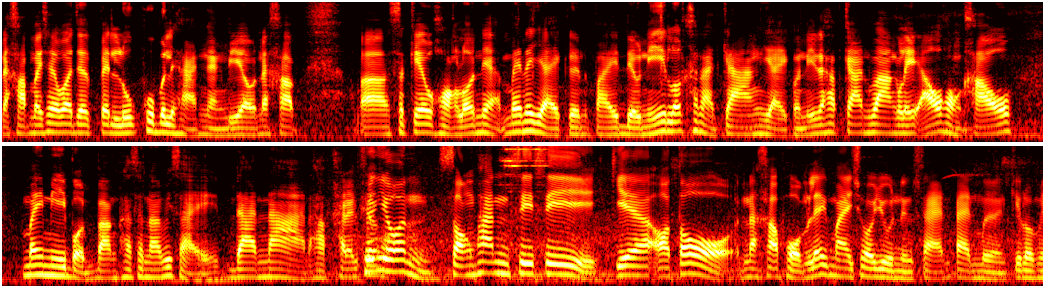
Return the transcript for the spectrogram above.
นะครับ ไม่ใช่ว่าจะเป็นลุคผู้บริหารอย่างเดียวนะครับอ่าสเกลของรถเนี่ยไม่ได้ใหญ่เกินไป เดี๋ยวนี้รถขนาดกลางใหญ่กว่านี้นะครับ การวางเลเยอร์ของเขาไม่มีบทบังทัศนวิสัยด้านหน้านะครับเครื่องยนต์2,000ซีซีเกียร์ออโต้นะครับผมเลขไมล์โชว์อยู่ 180,000 กิโลเม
